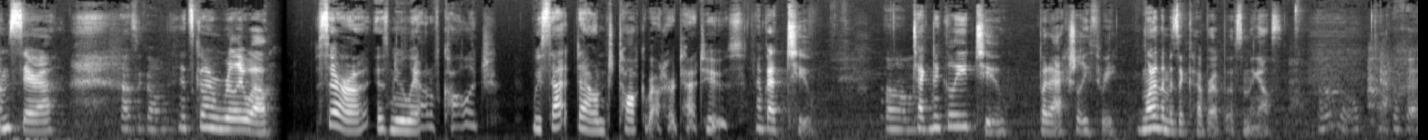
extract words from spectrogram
I'm Sarah. How's it going? It's going really well. Sarah is newly out of college. We sat down to talk about her tattoos. I've got two. Um, Technically two, but actually three. One of them is a cover up of something else. oh, okay.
